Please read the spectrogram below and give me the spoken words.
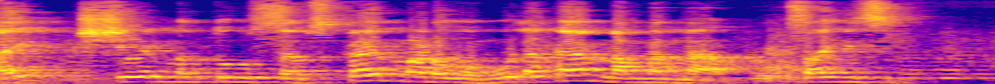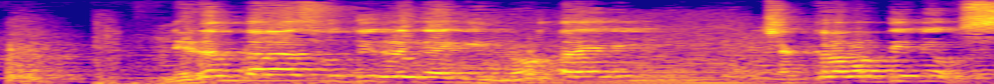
ಲೈಕ್, ಶೇರ್ ಮತ್ತು ಸಬ್ಸ್ಕ್ರೈಬ್ ಮಾಡುವ ಮೂಲಕ ನಮ್ಮನ್ನ ಪ್ರೋತ್ಸಾಹಿಸಿ. ನಿರಂತರ ಸುದ್ದಿಗಳಿಗಾಗಿ ನೋಡ್ತಾ ಇರಿ ಚಕ್ರವರ್ತಿ ನ್ಯೂಸ್.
